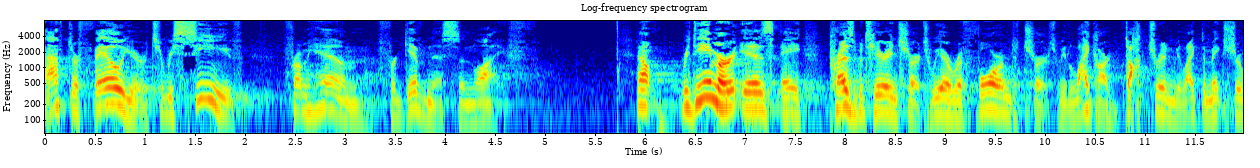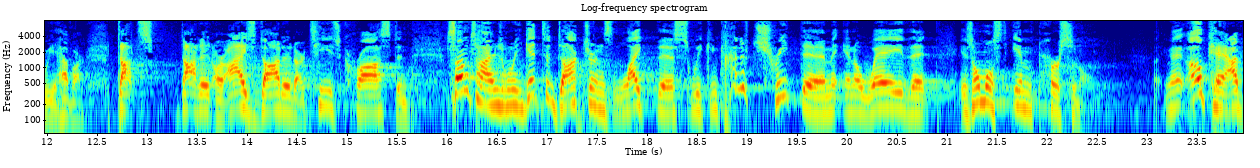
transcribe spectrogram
after failure, to receive from Him forgiveness and life. Now, Redeemer is a Presbyterian church. We are a Reformed church. We like our doctrine. We like to make sure we have our dots dotted, our I's dotted, our T's crossed. And sometimes when we get to doctrines like this, we can kind of treat them in a way that is almost impersonal. Okay, I've,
